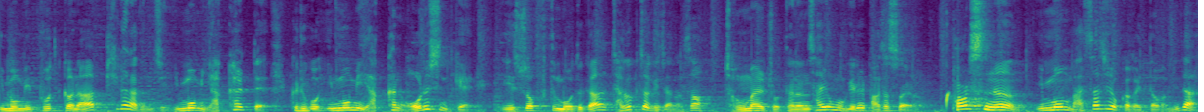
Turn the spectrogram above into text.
잇몸이 붓거나 피가 나든지 잇몸이 약할 때 그리고 잇몸이 약한 어르신께 이 소프트 모드가 자극적이지 않아서 정말 좋다는 사용 후기를 받았어요. 펄스는 잇몸 마사지 효과가 있다고 합니다.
